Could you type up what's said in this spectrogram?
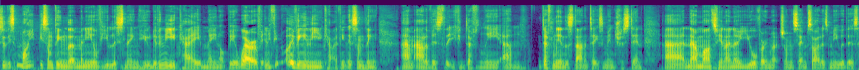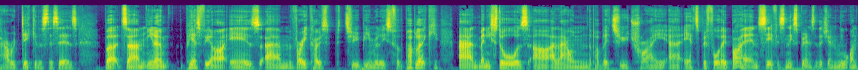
So this might be something that many of you listening who live in the UK may not be aware of. And if you're not living in the UK, I think there's something um, out of this that you can definitely um, definitely understand and take some interest in. Uh, now, Martin, I know you're very much on the same side as me with this, how ridiculous this is. But um, you know, PSVR is um, very close to being released for the public, and many stores are allowing the public to try uh, it before they buy it and see if it's an experience that they generally want.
